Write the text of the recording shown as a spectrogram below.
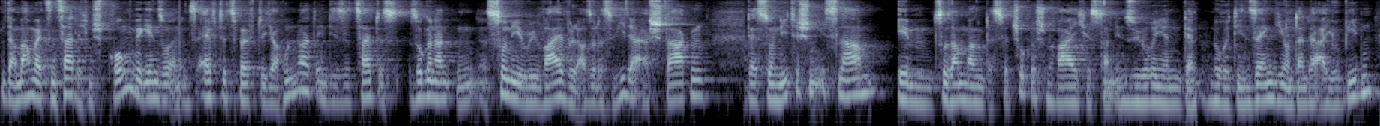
da machen wir jetzt einen zeitlichen Sprung. Wir gehen so ins 11., 12. Jahrhundert, in diese Zeit des sogenannten Sunni Revival, also das Wiedererstarken des sunnitischen Islam im Zusammenhang des Seldschukischen Reiches, dann in Syrien der Nureddin Sengi und dann der Ayyubiden,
